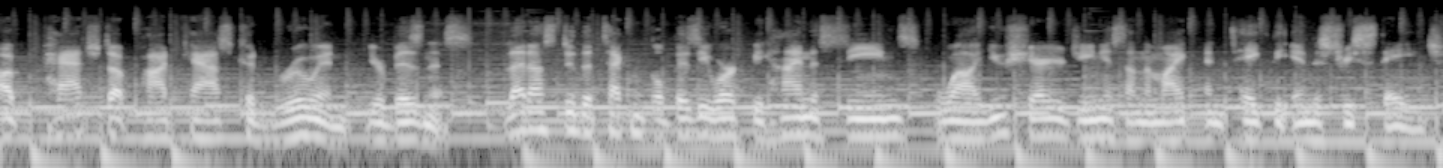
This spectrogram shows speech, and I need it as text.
A patched up podcast could ruin your business. Let us do the technical busy work behind the scenes while you share your genius on the mic and take the industry stage.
